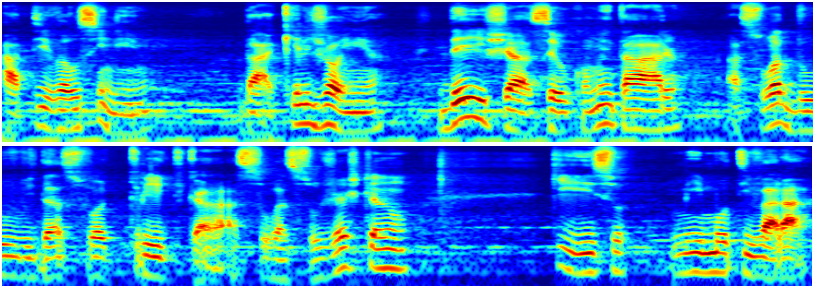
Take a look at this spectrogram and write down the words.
ativa o sininho, dá aquele joinha, deixa seu comentário a sua dúvida, a sua crítica, a sua sugestão, que isso me motivará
